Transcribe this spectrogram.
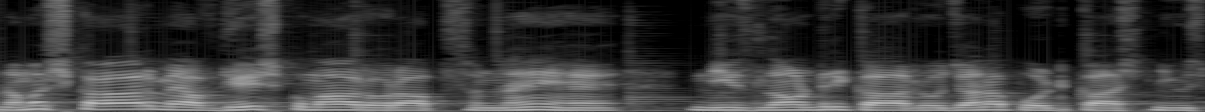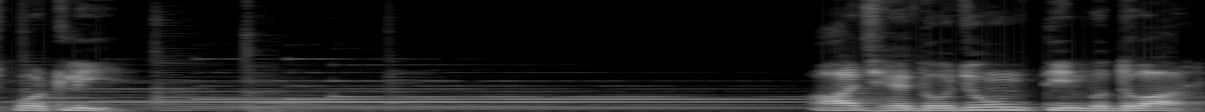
नमस्कार, मैं अवधेश कुमार और आप सुन रहे हैं न्यूज़ लॉन्ड्री का रोज़ाना पॉडकास्ट न्यूज़ पोर्टली। आज है दो जून, तीन बुधवार।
